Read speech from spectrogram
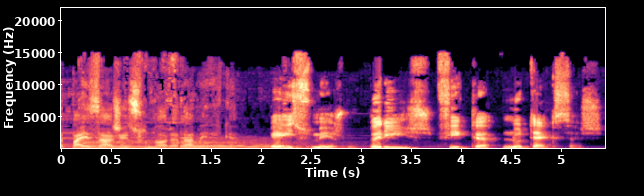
a paisagem sonora da América. É isso mesmo. Paris fica no Texas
